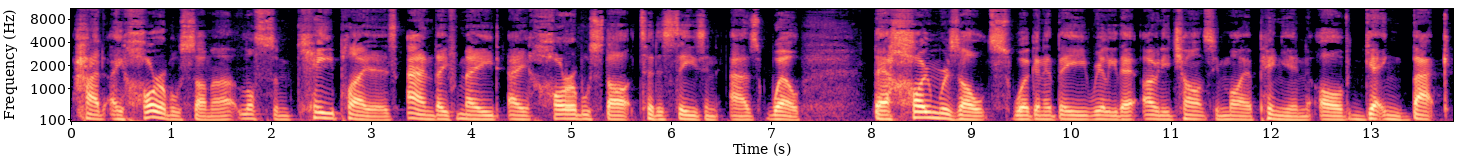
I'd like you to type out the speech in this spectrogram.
had a horrible summer, lost some key players, and they've made a horrible start to the season as well. Their home results were going to be really their only chance, in my opinion, of getting back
